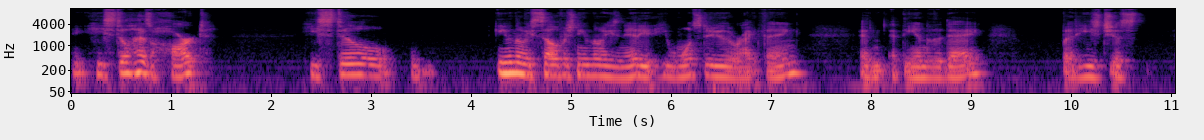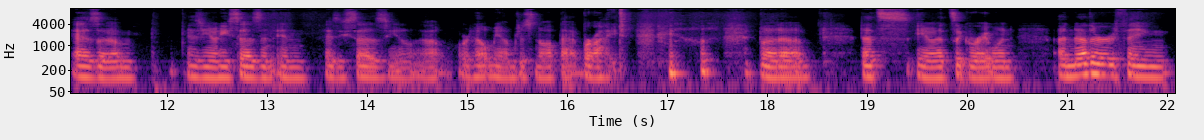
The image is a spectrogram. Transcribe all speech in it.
He still has a heart. He still, even though he's selfish and even though he's an idiot, he wants to do the right thing and at the end of the day. But he's just, as um, as you know, he says, and, as he says, you know, oh, Lord help me, I'm just not that bright. but um, that's, you know, that's a great one. Another thing,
